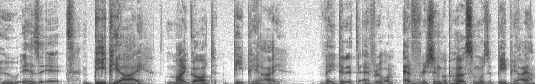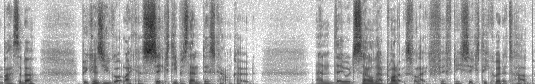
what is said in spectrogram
Who is it? BPI. My God, BPI they did it to everyone. Every single person was a BPI ambassador because you got like a 60% discount code and they would sell their products for like 50, 60 quid a tub.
